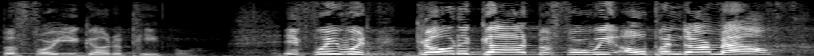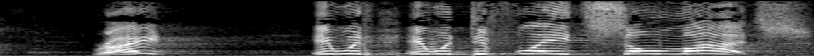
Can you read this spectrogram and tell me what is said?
before you go to people. If we would go to God before we opened our mouth, right? It would, it would deflate so much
